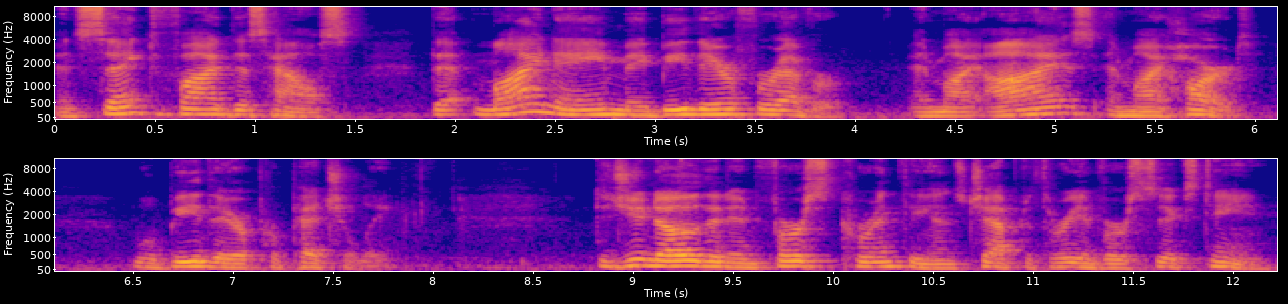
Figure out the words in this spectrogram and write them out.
and sanctified this house, that my name may be there forever, and my eyes and my heart will be there perpetually. Did you know that in 1 Corinthians chapter 3 and verse 16,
